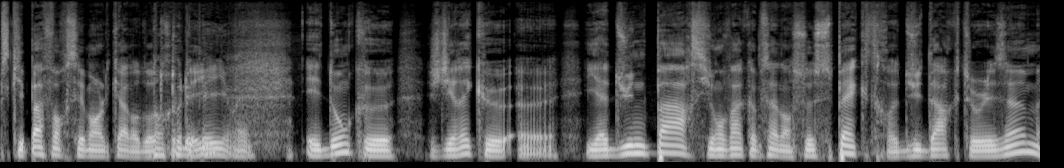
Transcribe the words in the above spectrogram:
ce qui est pas forcément le cas dans d'autres pays. pays ouais. Et donc, euh, je dirais que euh, il y a d'une part, si on va comme ça dans ce spectre du dark tourism,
